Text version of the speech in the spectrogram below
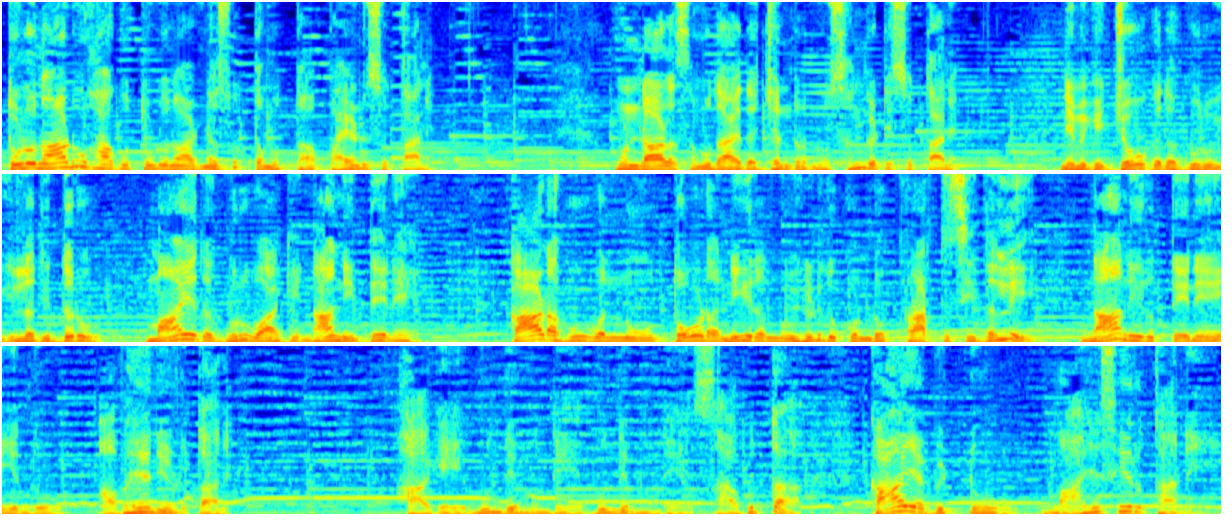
ತುಳುನಾಡು ಹಾಗೂ ತುಳುನಾಡಿನ ಸುತ್ತಮುತ್ತ ಪಯಣಿಸುತ್ತಾನೆ. ಮುಂಡಾಳ ಸಮುದಾಯದ ಜನರನ್ನು ಸಂಘಟಿಸುತ್ತಾನೆ. ನಿಮಗೆ ಜೋಗದ ಗುರು ಇಲ್ಲದಿದ್ದರೂ ಮಾಯದ ಗುರುವಾಗಿ ನಾನಿದ್ದೇನೆ. ಕಾಡ ಹೂವನ್ನು ತೋಡ ನೀರನ್ನು ಹಿಡಿದುಕೊಂಡು ಪ್ರಾರ್ಥಿಸಿದಲ್ಲಿ ನಾನಿರುತ್ತೇನೆ ಎಂದು ಅಭಯ ನೀಡುತ್ತಾನೆ. ಹಾಗೆ ಮುಂದೆ ಮುಂದೆ ಮುಂದೆ ಮುಂದೆ ಸಾಗುತ್ತಾ ಕಾಯ ಬಿಟ್ಟು ಮಾಯ ಸೇರುತ್ತಾನೆ.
